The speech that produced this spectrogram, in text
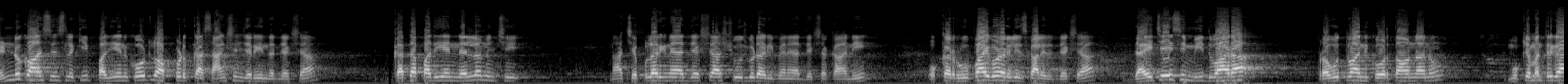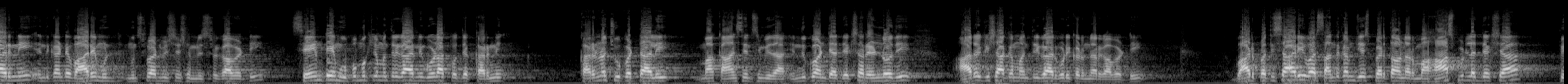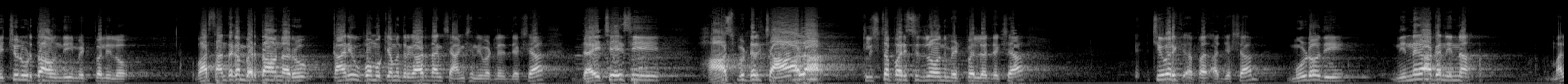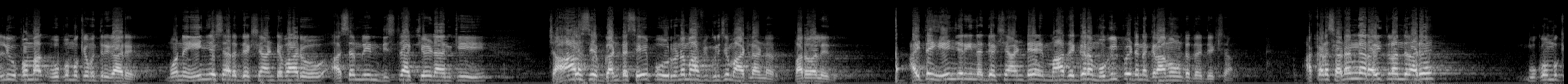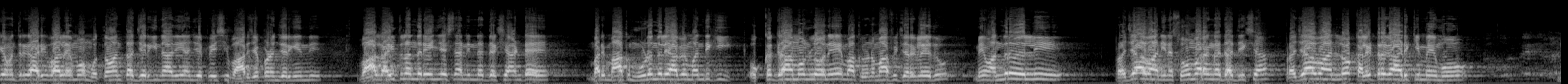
రెండు కాన్స్టిట్యున్సీలకి పదిహేను కోట్లు అప్పుడు శాంక్షన్ జరిగింది అధ్యక్ష. గత పదిహేను నెలల నుంచి నా చెప్పులు అరిగినాయి అధ్యక్ష షూస్ కూడా అరిగిపోయినాయి అధ్యక్ష. కానీ ఒక్క రూపాయి కూడా రిలీజ్ కాలేదు అధ్యక్ష. దయచేసి మీ ద్వారా ప్రభుత్వాన్ని కోరుతా ఉన్నాను. ముఖ్యమంత్రి గారిని ఎందుకంటే వారే మున్సిపల్ అడ్మినిస్ట్రేషన్ మినిస్టర్ కాబట్టి సేమ్ టైం ఉప ముఖ్యమంత్రి గారిని కూడా కొద్దిగా కరుణి కరుణ చూపెట్టాలి మా కాన్స్టిట్యున్సీ మీద. ఎందుకు అంటే అధ్యక్ష రెండోది ఆరోగ్య శాఖ మంత్రి గారు కూడా ఇక్కడ ఉన్నారు కాబట్టి. వారు ప్రతిసారి వారు సంతకం చేసి పెడతా ఉన్నారు. మా హాస్పిటల్ అధ్యక్ష పెచ్చులు ఉడతా ఉంది మెట్పల్లిలో. వారు సంతకం పెడతా ఉన్నారు కానీ ఉప ముఖ్యమంత్రి గారు దానికి శాంక్షన్ ఇవ్వట్లేదు అధ్యక్ష. దయచేసి హాస్పిటల్ చాలా క్లిష్ట పరిస్థితిలో ఉంది మెట్పల్లి అధ్యక్ష. చివరికి అధ్యక్ష మూడోది నిన్నగాక నిన్న మళ్ళీ ఉప ఉప ముఖ్యమంత్రి గారే మొన్న ఏం చేశారు అధ్యక్ష అంటే వారు అసెంబ్లీని డిస్ట్రాక్ట్ చేయడానికి చాలాసేపు గంట సేపు రుణమాఫీ గురించి మాట్లాడినారు. పర్వాలేదు. అయితే ఏం జరిగింది అధ్యక్ష అంటే మా దగ్గర మొగిలిపేట అనే గ్రామం ఉంటుంది అధ్యక్ష. అక్కడ సడన్గా రైతులందరూ అరే ఉప ముఖ్యమంత్రి గారి వాళ్ళేమో మొత్తం అంతా జరిగినది అని చెప్పేసి వారు చెప్పడం జరిగింది. వాళ్ళ రైతులందరూ ఏం చేసినారు నిన్న అధ్యక్ష అంటే మరి మాకు మూడు వందల యాభై మందికి ఒక్క గ్రామంలోనే మాకు రుణమాఫీ జరగలేదు. మేము అందరం వెళ్ళి ప్రజావాణి సోమవారం కదా అధ్యక్ష ప్రజావాణిలో కలెక్టర్ గారికి మేము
